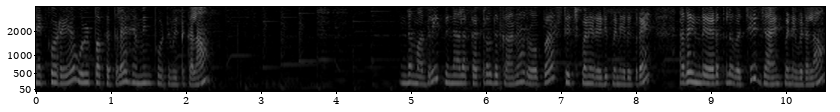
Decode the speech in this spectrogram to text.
நெக்கோடைய உள்பக்கத்தில் ஹெம்மிங் போட்டு விட்டுக்கலாம். இந்த மாதிரி பின்னால் கட்டுறதுக்கான ரோப்பை ஸ்டிச் பண்ணி ரெடி பண்ணியிருக்கிறேன். அதை இந்த இடத்துல வச்சு ஜாயின் பண்ணி விடலாம்.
